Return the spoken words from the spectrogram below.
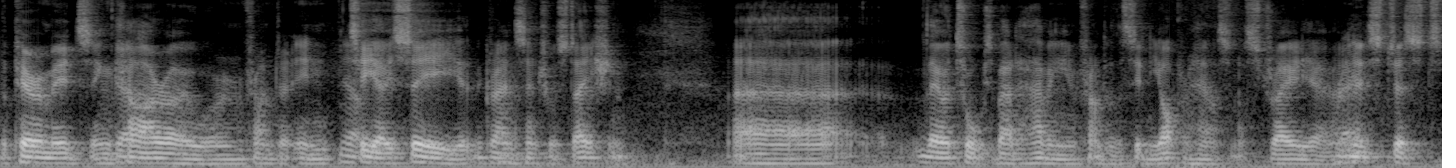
the pyramids in Yeah. Cairo or in front of in Yeah. TOC at the Grand Central Station. Uh, there were talks about having it in front of the Sydney Opera House in Australia, Right. and it's just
